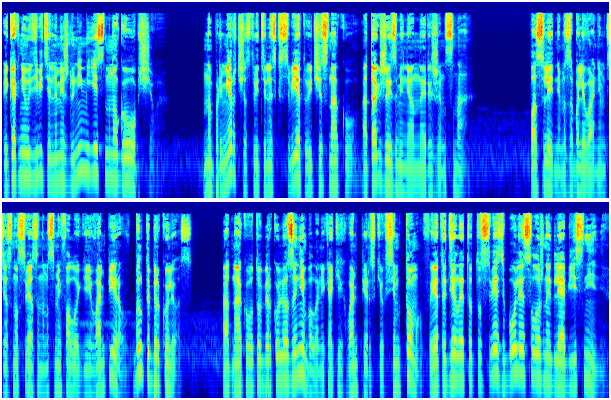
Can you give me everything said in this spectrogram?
и как неудивительно, между ними есть много общего. Например, чувствительность к свету и чесноку, а также измененный режим сна. Последним заболеванием, тесно связанным с мифологией вампиров, был туберкулез. Однако у туберкулеза не было никаких вампирских симптомов, и это делает эту связь более сложной для объяснения.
